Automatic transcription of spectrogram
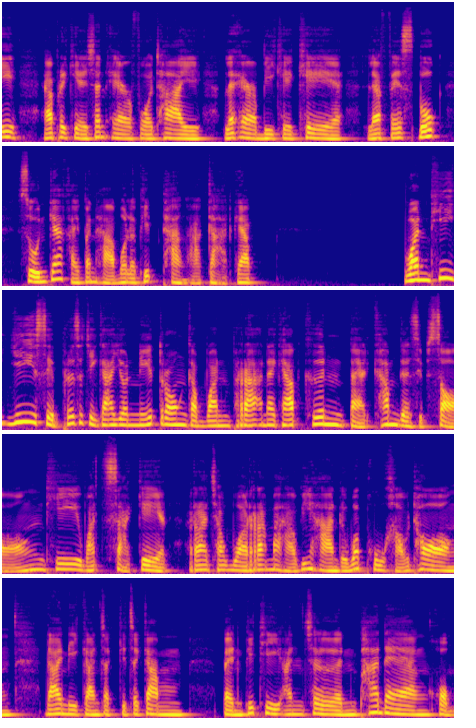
ต์แอปพลิเคชัน Air for Thai และ Air BKK และ Facebook ศูนย์แก้ไขปัญหามลพิษทางอากาศครับ วันที่ 20 พฤศจิกายนนี้ตรงกับวันพระนะครับ ขึ้น 8 ค่ำเดือน 12 ที่วัดสาเกต ราชวรมหาวิหารหรือว่าภูเขาทอง ได้มีการจัดกิจกรรม เป็นพิธีอัญเชิญ ผ้าแดง ห่ม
